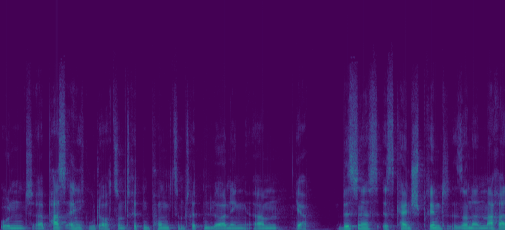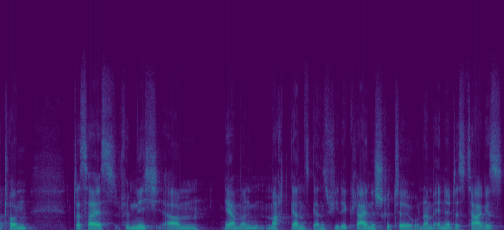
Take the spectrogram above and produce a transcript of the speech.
Und äh, passt eigentlich gut auch zum dritten Punkt, zum dritten Learning. Ähm, ja, Business ist kein Sprint, sondern Marathon. Das heißt für mich, ähm, ja, man macht ganz, ganz viele kleine Schritte und am Ende des Tages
